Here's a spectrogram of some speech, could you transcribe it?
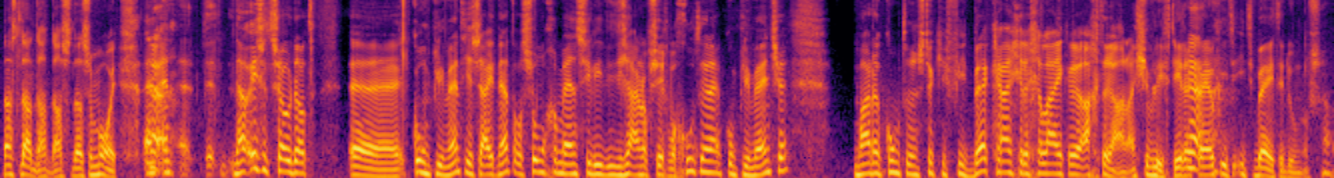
dat is, dat, dat, dat, is, dat is mooi. En, Ja. en eh, nou is het zo dat eh, complimenten, je zei het net al, sommige mensen die, die zijn op zich wel goed in een complimentje. Maar dan komt er een stukje feedback, krijg je er gelijk eh, achteraan. Alsjeblieft, hier Ja. kan je ook iets, iets beter doen of zo.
